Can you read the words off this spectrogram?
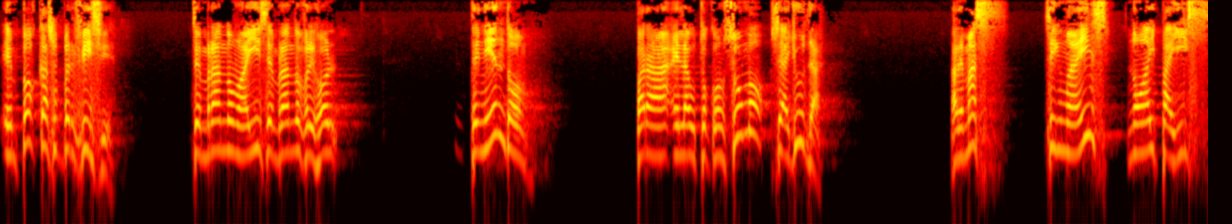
en poca superficie, sembrando maíz, sembrando frijol, teniendo para el autoconsumo, se ayuda. Además, sin maíz no hay país.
